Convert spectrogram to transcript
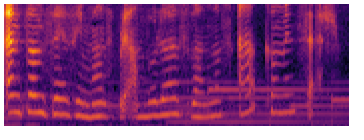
Entonces, sin más preámbulos, vamos a comenzar.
